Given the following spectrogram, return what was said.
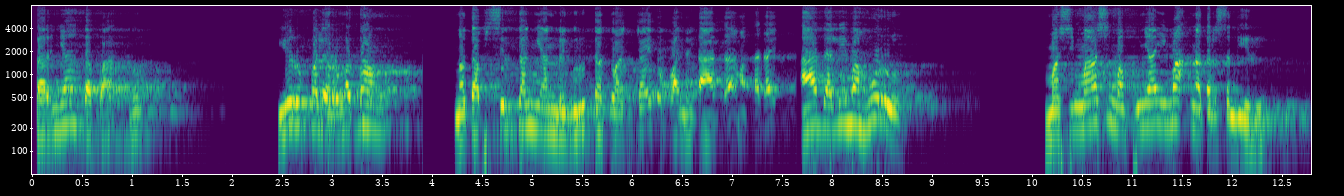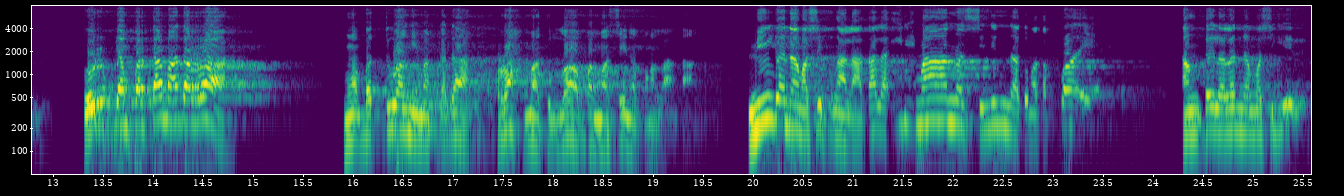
ternyata Pak Bu iru pada Ramadan natafsirkan yang guru tatu acai itu pandita maka ada lima huruf masing-masing mempunyai makna tersendiri. Huruf yang pertama ada ra. Ngabatuangi makada rahmatullah pamasina pengalata ni gana masih pengalata lah ini mana sinin atau mata pae ang kailalan na masih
